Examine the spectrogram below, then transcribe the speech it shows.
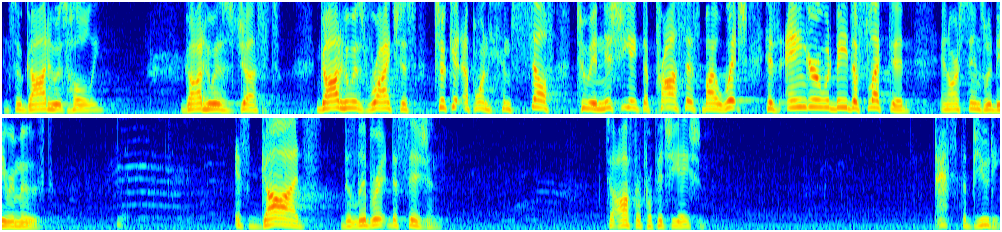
And so, God, who is holy, God, who is just, God, who is righteous, took it upon himself to initiate the process by which his anger would be deflected and our sins would be removed. It's God's deliberate decision to offer propitiation. That's the beauty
